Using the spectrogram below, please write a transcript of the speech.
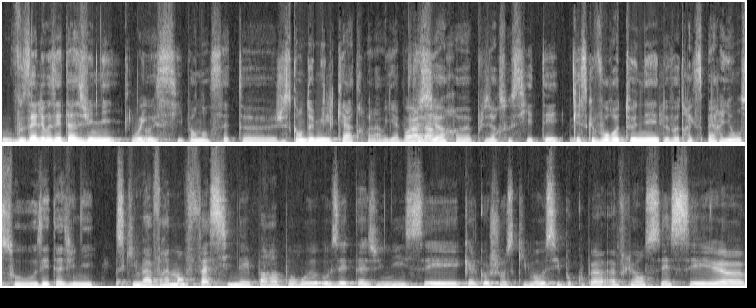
Vous allez aux États-Unis Oui. aussi pendant cette euh, jusqu'en 2004. Voilà, où il y a Voilà. plusieurs euh, plusieurs sociétés. Qu'est-ce que vous retenez de votre expérience aux États-Unis? Ce qui m'a vraiment fascinée par rapport aux, États-Unis, c'est quelque chose qui m'a aussi beaucoup influencé, c'est euh,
